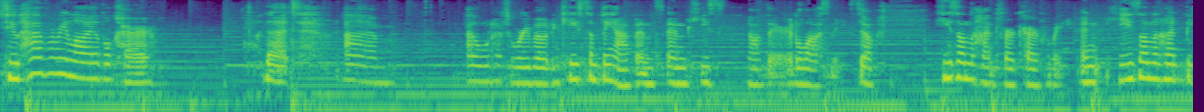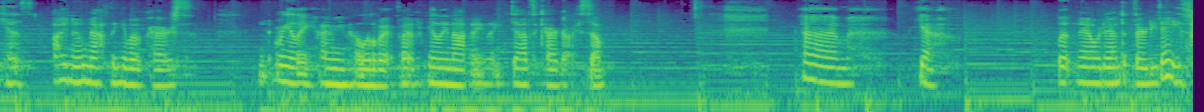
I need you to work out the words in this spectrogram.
to have a reliable car that um, I won't have to worry about in case something happens and he's not there. It'll last me. So he's on the hunt for a car for me. And he's on the hunt because I know nothing about cars. Really, I mean a little bit, but really not anything. Dad's a car guy, so um yeah. But now we're down to 30 days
